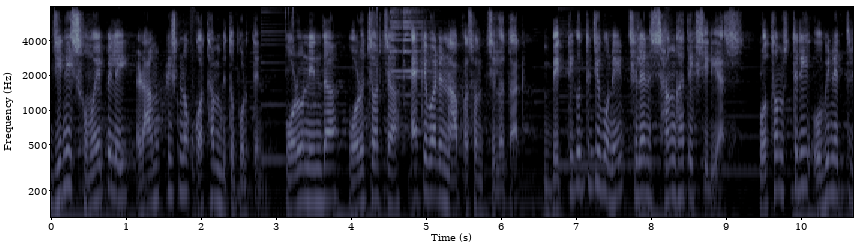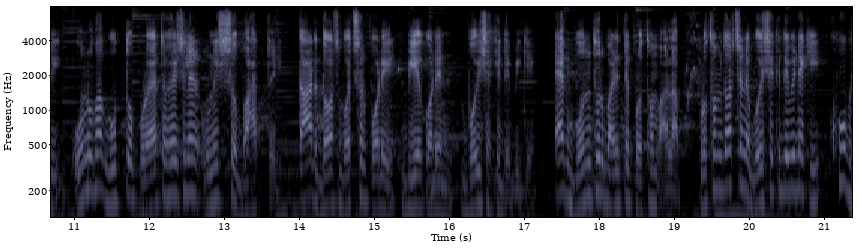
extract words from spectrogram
যিনি সময় পেলেই রামকৃষ্ণ কথামৃত পড়তেন। পরনিন্দা, পরচর্চা একেবারে নাপসন্দ ছিল তার। ব্যক্তিগত জীবনে ছিলেন সাংঘাতিক সিরিয়াস। প্রথম স্ত্রী অভিনেত্রী অনুভা গুপ্ত প্রয়াত হয়েছিলেন উনিশশো বাহাত্তরে। তার দশ বছর পরে বিয়ে করেন বৈশাখী দেবীকে। এক বন্ধুর বাড়িতে প্রথম আলাপ। প্রথম দর্শনে বৈশাখী দেবী নাকি খুব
